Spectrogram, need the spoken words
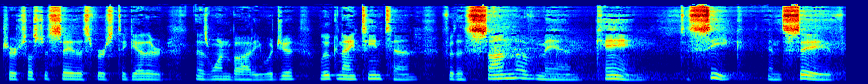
Church, let's just say this verse together as one body. Would you? Luke 19:10, for the Son of Man came to seek and save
